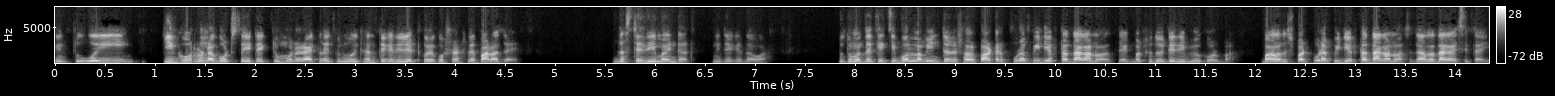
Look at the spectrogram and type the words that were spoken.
কিন্তু ওই কি ঘটনা ঘটছে এটা একটু মনে রাখলে তুমি ওইখান থেকে রিলেট করে কোশ্চেন আসলে পারা যায়। জাস্ট এ রিমাইন্ডার নিজেকে দেওয়া। তো তোমাদেরকে কি বললাম ইন্টারন্যাশনাল পার্টের পুরো পিডিএফটা দাগানো আছে। একবার শুধু এটা রিভিউ করবা। বাংলাদেশ পার্ট পুরো পিডিএফটা দাগানো আছে। যা যা দাগাইছি তাই।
